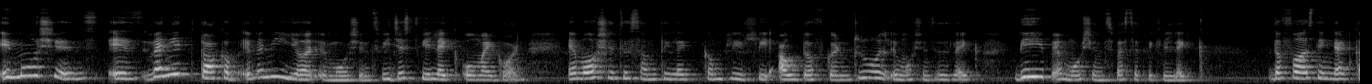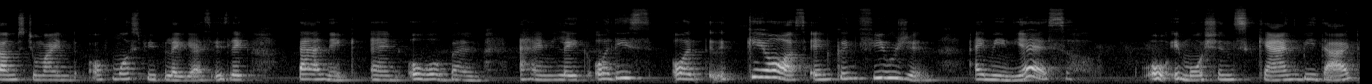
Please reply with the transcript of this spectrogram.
emotions is when we talk about when we hear emotions we just feel like oh my god emotions is something like completely out of control. Emotions is like deep emotions specifically. Like the first thing that comes to mind of most people i guess is like panic and overwhelm and like all these all chaos and confusion. I mean yes oh emotions can be that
